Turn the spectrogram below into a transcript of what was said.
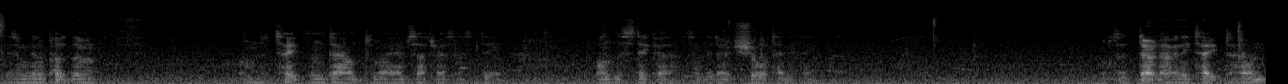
is I'm going to put them, I'm going to tape them down to my MSATA SSD on the sticker so they don't short anything. So I don't have any tape to hand.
